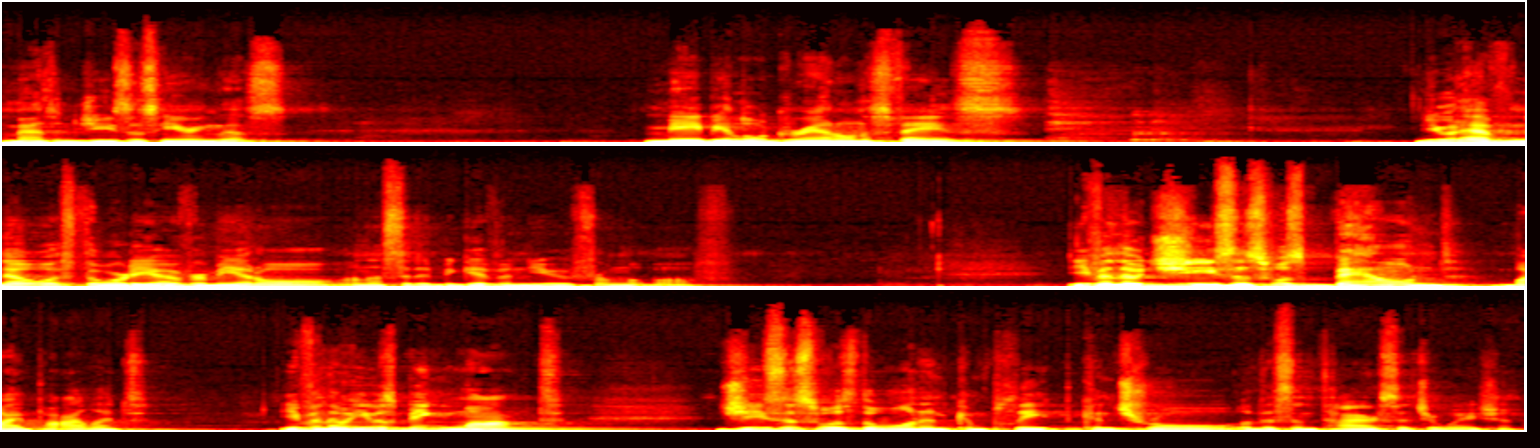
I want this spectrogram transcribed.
Imagine Jesus hearing this. Maybe a little grin on his face. You would have no authority over me at all unless it had been given you from above. Even though Jesus was bound by Pilate, even though he was being mocked, Jesus was the one in complete control of this entire situation.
